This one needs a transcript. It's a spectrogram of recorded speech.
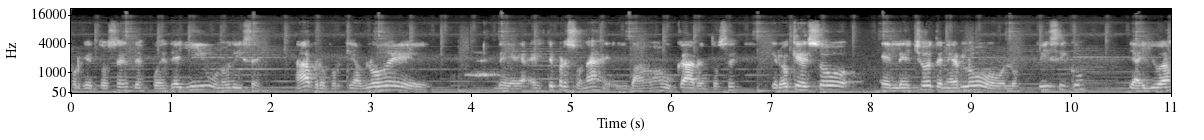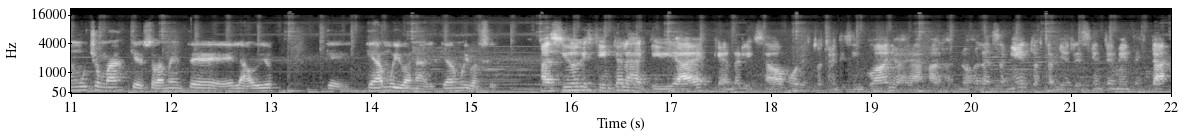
Porque entonces después de allí uno dice, ah, pero porque habló de, de este personaje y vamos a buscar. Entonces creo que eso, el hecho de tenerlo, lo físico, te ayuda mucho más que solamente el audio, que queda muy banal, queda muy vacío han sido distintas las actividades que han realizado por estos 35 años, además los nuevos lanzamientos, también recientemente está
